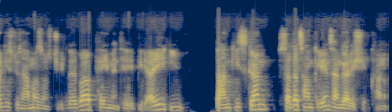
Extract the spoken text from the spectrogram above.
მაგისტვის Amazon-ს ჭირდება payment API იმ ბანკისგან სადაც ამ კლიენტს ანგარიში აქვს. ანუ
